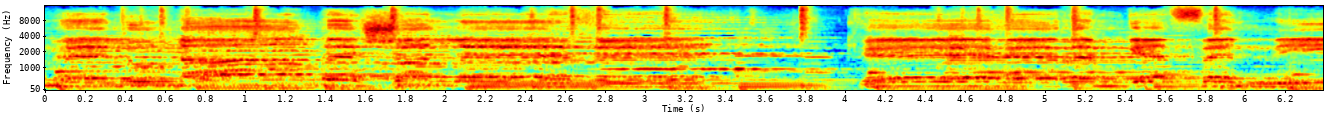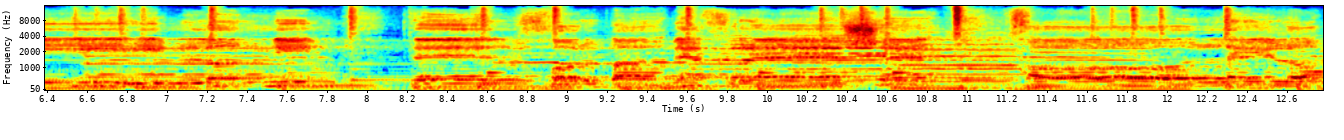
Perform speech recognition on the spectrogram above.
מלונה בשלכת, כרם גפן נמלונים, תל חורבה נחרשת, כל לילות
